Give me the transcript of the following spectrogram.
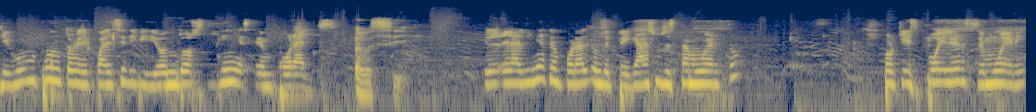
llegó un punto en el cual se dividió en dos líneas temporales. Oh, sí. La línea temporal donde Pegasus está muerto. Porque spoiler se muere.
